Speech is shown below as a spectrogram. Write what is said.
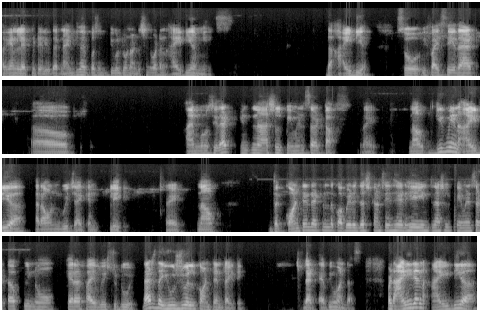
again, let me tell you that 95% of people don't understand what an idea means. The idea. So if I say that uh, I'm going to say that international payments are tough, right? Now, give me an idea around which I can play, right? Now, the content writer and the copywriter just can't say, hey, international payments are tough. We know here are five ways to do it. That's the usual content writing that everyone does. But I need an idea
